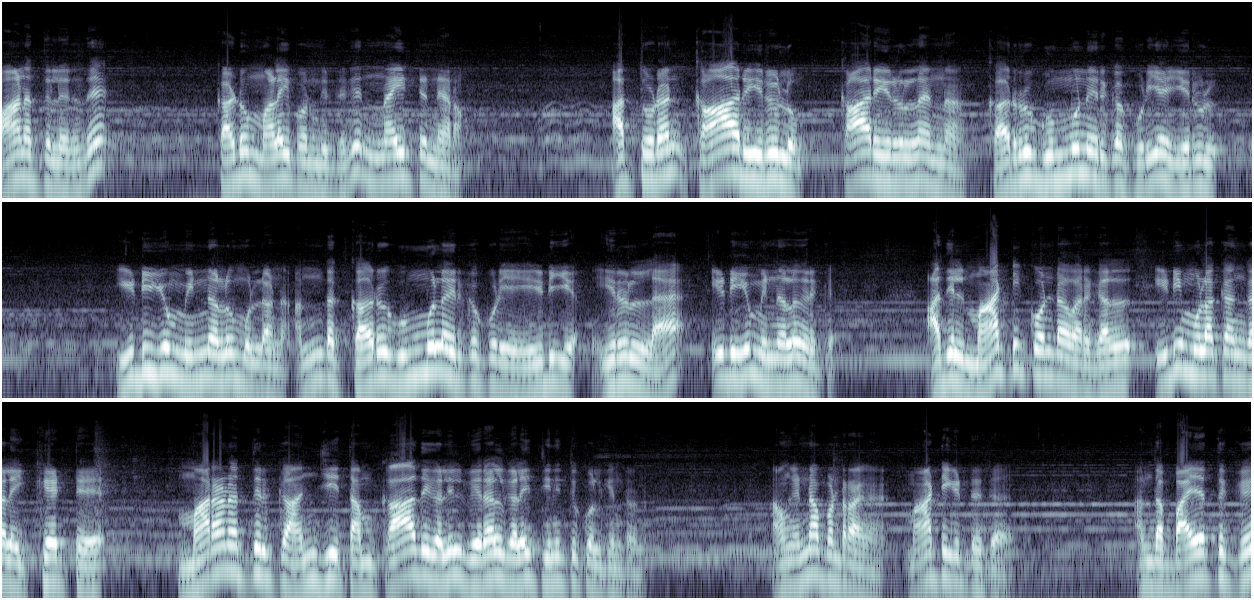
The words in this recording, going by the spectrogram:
வானத்திலிருந்து கடும் மழை பொழிந்துட்டு இருக்கு நைட்டு நேரம். அத்துடன் கார் இருளும். கார் இருள்னா என்ன? கருகும்முன்னு இருக்கக்கூடிய இருள். இடியும் மின்னலும் உள்ளன. அந்த கருகும்முல இருக்கக்கூடிய இடி இருளில் இடியும் மின்னலும் இருக்கு. அதில் மாட்டிக்கொண்டவர்கள் இடி முழக்கங்களை கேட்டு மரணத்திற்கு அஞ்சி தம் காதுகளில் விரல்களை திணித்துக் கொள்கின்றனர். அவங்க என்ன பண்ணுறாங்க மாட்டிக்கிட்டு இருக்க அந்த பயத்துக்கு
